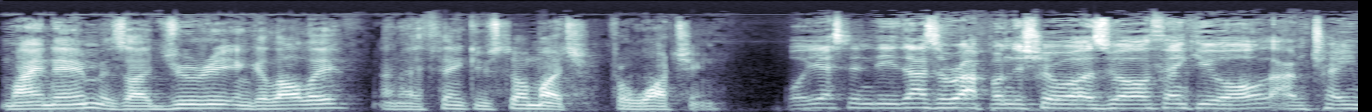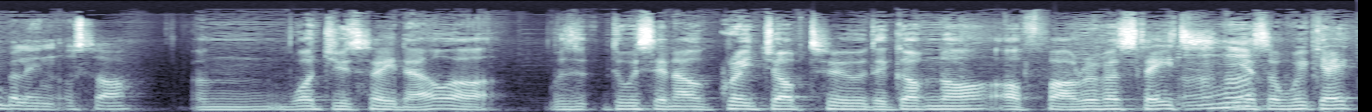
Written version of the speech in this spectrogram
My name is Ajuri Ngelale, and I thank you so much for watching. Well, yes, indeed. That's a wrap on the show as well. Thank you all. I'm Chamberlain Usoh. Um, what do you say now? Uh, it, do we say now great job to the governor of uh, River State, Yes, Wike?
